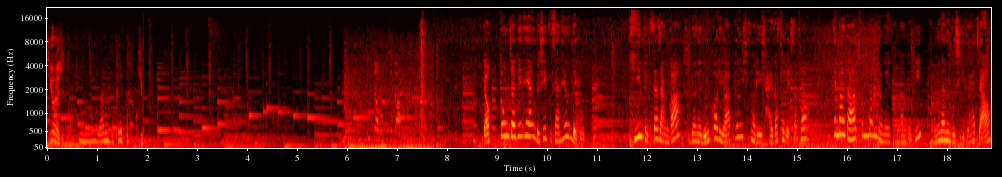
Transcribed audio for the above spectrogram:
뛰어야지 당연히. 음, 나는 못하겠다. 진짜 멋지다. 역동적인 해양도시 부산 해운대구. 긴 백사장과 주변의 놀거리와 편의시설이 잘 갖춰져 있어서 해마다 천만 명의 관광객이 방문하는 곳이기도 하죠.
